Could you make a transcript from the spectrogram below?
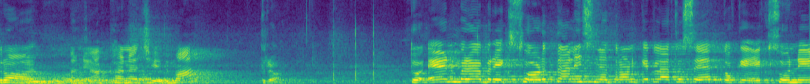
ત્રણ અને આખાના છેદમાં ત્રણ. તો એન બરાબર એકસો અડતાલીસને ત્રણ કેટલા થશે? તો કે એકસો ને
